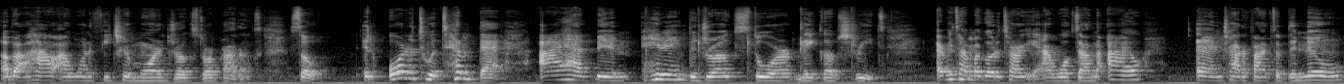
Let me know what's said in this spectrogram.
about how I want to feature more drugstore products. So in order to attempt that, I have been hitting the drugstore makeup streets every time I go to Target, I walk down the aisle and try to find something new.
